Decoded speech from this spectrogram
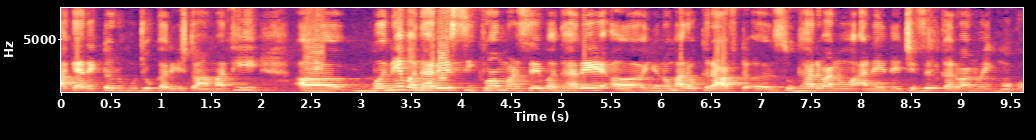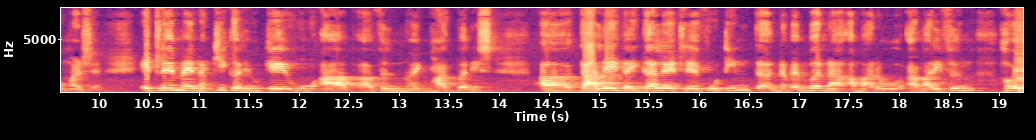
આ કેરેક્ટર હું જો કરીશ તો આમાંથી મને વધારે શીખવા મળશે, વધારે યુ નો મારો ક્રાફ્ટ સુધારવાનો અને એને ચિઝિલ કરવાનો એક મોકો મળશે. એટલે મેં નક્કી કર્યું કે હું આ આ ફિલ્મનો એક ભાગ બનીશ. કાલે, ગઈકાલે, એટલે ફોર્ટીન્થ નવેમ્બરના અમારું, અમારી ફિલ્મ હવે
